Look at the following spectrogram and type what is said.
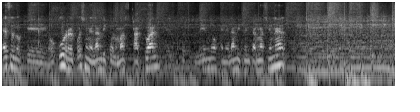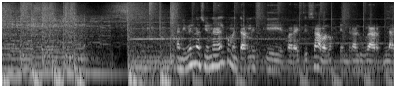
Eso es lo que ocurre pues en el ámbito lo más actual, que está sucediendo en el ámbito internacional. A nivel nacional, comentarles que para este sábado tendrá lugar la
